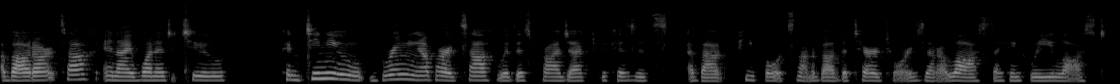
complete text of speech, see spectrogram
about Artsakh and I wanted to continue bringing up Artsakh with this project because it's about people. It's not about the territories that are lost. I think we lost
